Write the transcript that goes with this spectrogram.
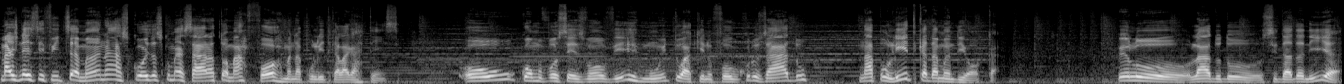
Mas nesse fim de semana as coisas começaram a tomar forma na política lagartense. Ou, como vocês vão ouvir muito aqui no Fogo Cruzado, na política da mandioca. Pelo lado do Cidadania,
